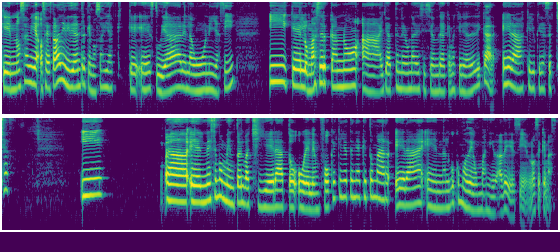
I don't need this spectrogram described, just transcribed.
que no sabía, o sea, estaba dividida entre que no sabía qué estudiar en la uni y así, y que lo más cercano a ya tener una decisión de a qué me quería dedicar era que yo quería ser chef. Y ah, en ese momento el bachillerato o el enfoque que yo tenía que tomar era en algo como de humanidades y no sé qué más.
